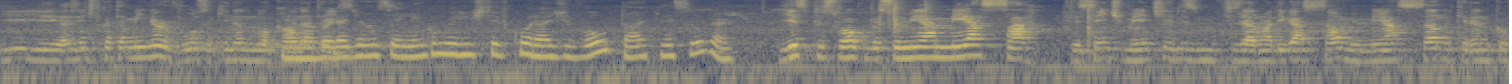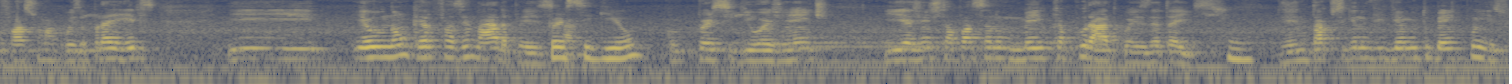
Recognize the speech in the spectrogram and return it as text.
E a gente fica até meio nervoso aqui né, no local, Mas, né, na Thaís? verdade eu não sei nem como a gente teve coragem de voltar aqui nesse lugar. E esse pessoal começou a me ameaçar. Recentemente eles me fizeram uma ligação, me ameaçando, querendo que eu faça uma coisa pra eles. E eu não quero fazer nada pra eles. cara. Perseguiu. Perseguiu a gente. E a gente tá passando meio que apurado com eles, né, Thaís? Sim. A gente não tá conseguindo viver muito bem com isso.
